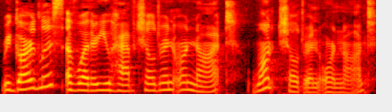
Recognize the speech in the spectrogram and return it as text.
Regardless of whether you have children or not, want children or not,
